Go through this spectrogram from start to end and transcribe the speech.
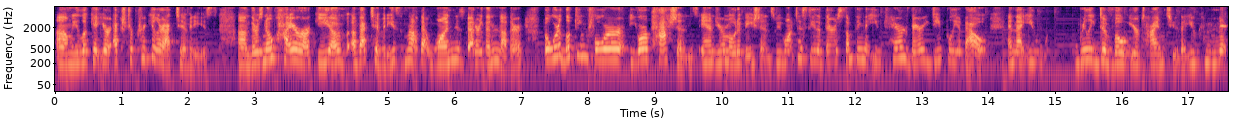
Um, we look at your extracurricular activities. Um, there's no hierarchy of, of activities. It's not that one is better than another, but we're looking for your passions and your motivations. We want to see that there is something that you care very deeply about and that you really devote your time to, that you commit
